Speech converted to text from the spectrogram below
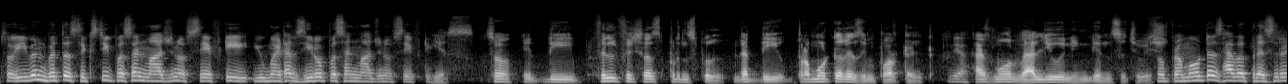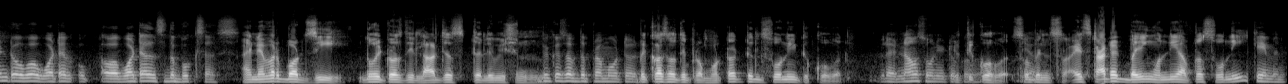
So even with a 60% margin of safety, you might have 0% margin of safety. Yes. So it, the Phil Fisher's principle that the promoter is important Yeah. has more value in Indian situation. So promoters have a precedent over whatever, uh, what else the book says I never bought Zee, though it was the largest television because of the promoter. because of the promoter till Sony took over. Right now, Sony took Took over. over. So when s- I started buying only after Sony Came in.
